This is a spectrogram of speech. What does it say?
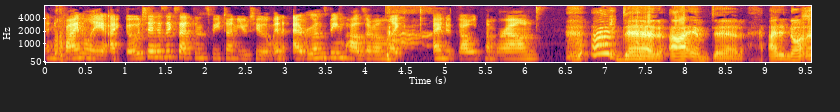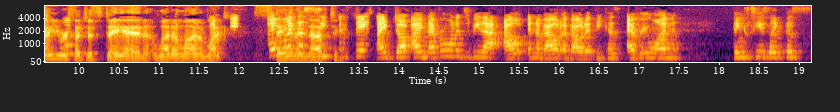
And finally, I go to his acceptance speech on YouTube, and everyone's being positive. I'm like, I knew y'all would come around. I'm dead. I am dead. I did not know you were such a stan, let alone like stan like enough to. thing. I don't. I never wanted to be that out and about about it because everyone thinks he's like this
